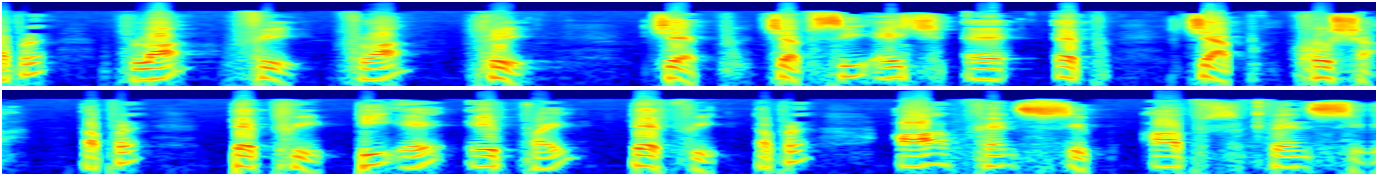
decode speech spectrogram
তারপরে ফ্লা ফি ফ্লা ফি chaff chaff C H A F, chaff, খোসা। তারপরে টেফি টি এ এফ আই টেফি তারপরে আফেন্সিভ আফেন্সিভ।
